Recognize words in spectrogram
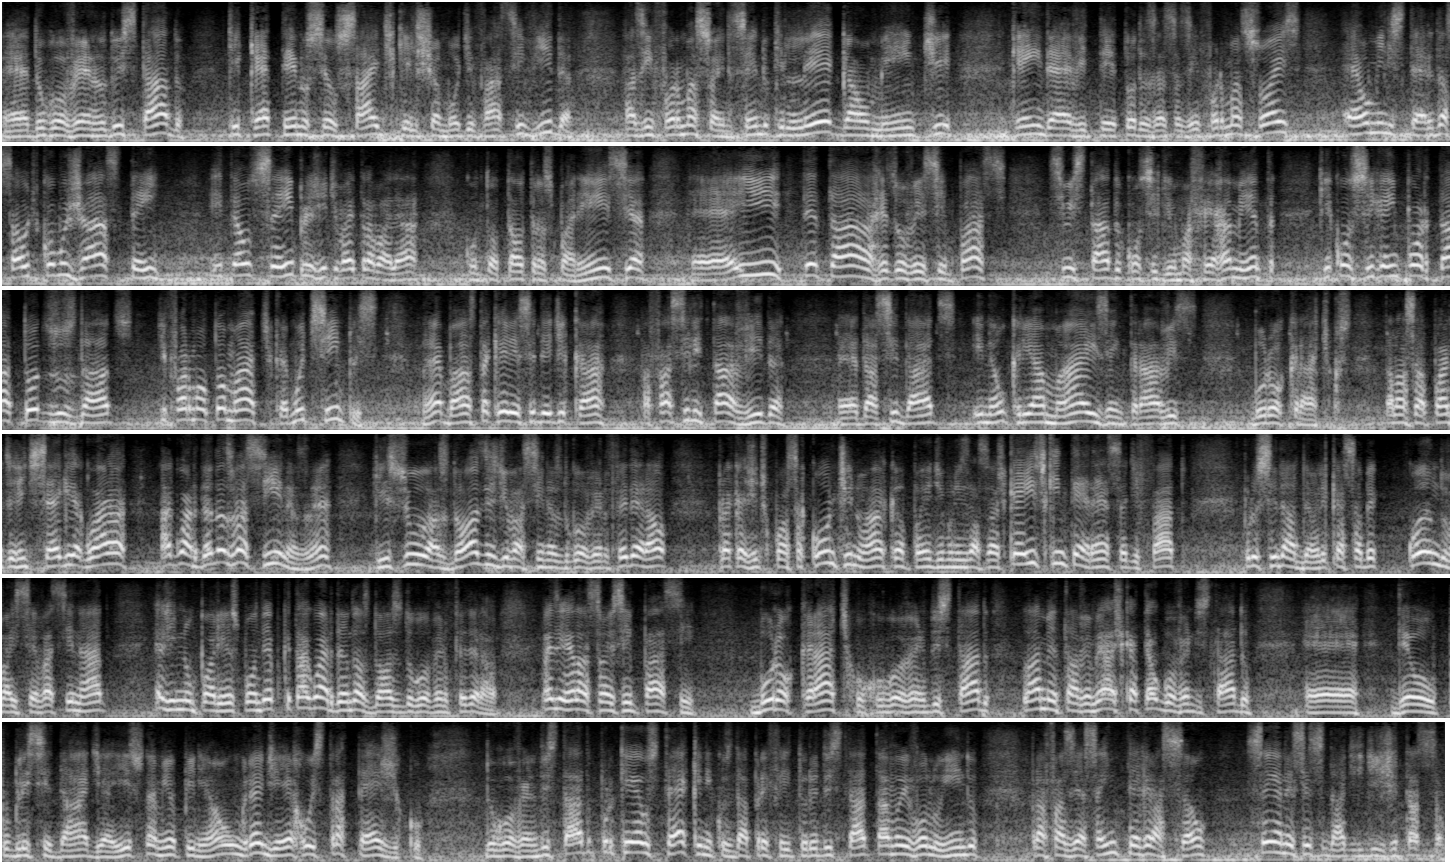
é, do governo do estado que quer ter no seu site, que ele chamou de Face Vida, as informações, sendo que legalmente quem deve ter todas essas informações é o Ministério da Saúde, como já as tem. Então sempre a gente vai trabalhar com total transparência é, e tentar resolver esse impasse se o Estado conseguir uma ferramenta que consiga importar todos os dados de forma automática. É muito simples, né? basta querer se dedicar a facilitar a vida é, das cidades e não criar mais entraves burocráticos. da nossa parte, a gente segue agora aguardando as vacinas, né? Que isso, as doses de vacinas do governo federal, para que a gente possa continuar a campanha de imunização. Acho que é isso que interessa de fato para o cidadão. Ele quer saber quando vai ser vacinado e a gente não pode responder porque está aguardando as doses do governo federal. Mas em relação a esse impasse burocrático com o governo do estado. Lamentavelmente, acho que até o governo do estado é, deu publicidade a isso, na minha opinião, um grande erro estratégico do governo do estado, porque os técnicos da prefeitura do estado estavam evoluindo para fazer essa integração sem a necessidade de digitação.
